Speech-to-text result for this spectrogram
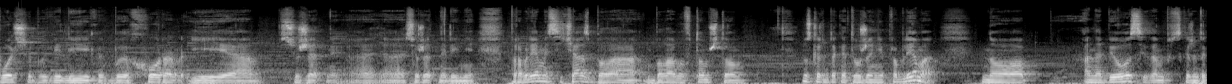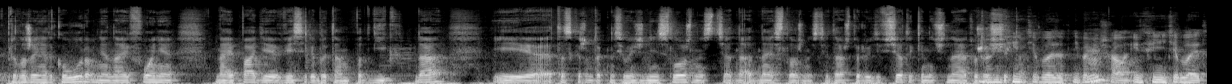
больше бы вели как бы хоррор и э, сюжетные, э, сюжетные линии. Проблема сейчас была, была бы в том, что ну, скажем так, это уже не проблема, но анабиоз и там, скажем так, приложение такого уровня на айфоне, на iPad весили бы там под гиг, да, и это, скажем так, на сегодняшний день сложность, одна, одна из сложностей, да, что люди все-таки начинают уже Infinity считать. Infinity Blade не помешало. Mm-hmm. Infinity Blade.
